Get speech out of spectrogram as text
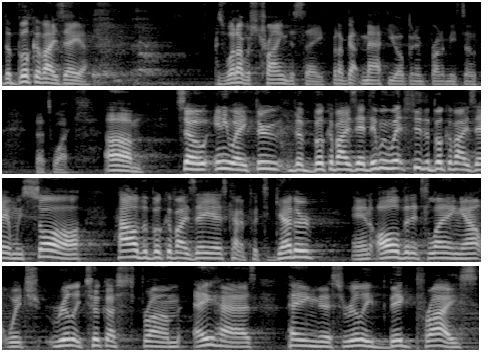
the book of Isaiah is what I was trying to say, but I've got Matthew open in front of me, so that's why. Um, so, anyway, through the book of Isaiah, then we went through the book of Isaiah and we saw how the book of Isaiah is kind of put together and all that it's laying out, which really took us from Ahaz paying this really big price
